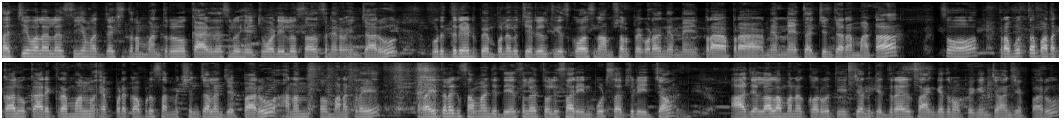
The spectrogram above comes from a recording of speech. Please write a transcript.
సచివాలయంలో సీఎం అధ్యక్షతన మంత్రులు కార్యదర్శులు హెచ్ఓడీలు సదస్సు నిర్వహించారు. వృద్ధి రేటు పెంపునకు చర్యలు తీసుకోవాల్సిన అంశాలపై కూడా నిర్ణయ ప్ర నిర్ణయం చర్చించారన్నమాట. సో ప్రభుత్వ పథకాలు కార్యక్రమాలను ఎప్పటికప్పుడు సమీక్షించాలని చెప్పారు. అనంతరం మనకి రైతులకు సంబంధించి దేశంలో తొలిసారి ఇన్పుట్ సబ్సిడీ ఇచ్చాం. ఆ జిల్లాలో మనం కరువు తీర్చేందుకు ఇజ్రాయెల్ సాంకేతికను ఉపయోగించామని చెప్పారు.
